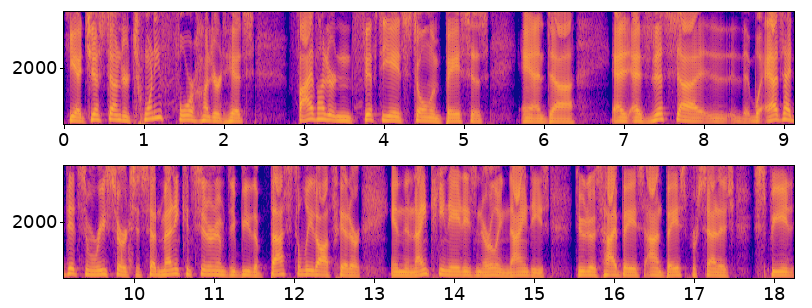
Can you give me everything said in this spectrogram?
He had just under 2,400 hits, 558 stolen bases, and. Uh, as, as this uh, as I did some research, it said many considered him to be the best leadoff hitter in the 1980s and early 90s due to his high base on base percentage, speed,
